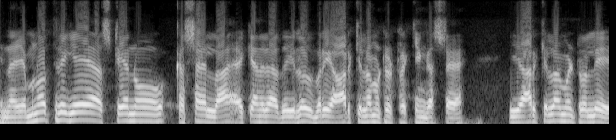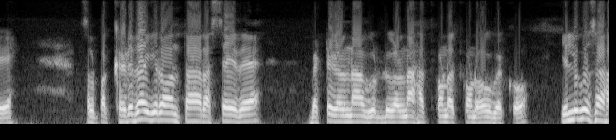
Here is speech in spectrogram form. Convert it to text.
ಇನ್ನು ಯಮುನೋತ್ರಿಗೆ ಅಷ್ಟೇನು ಕಷ್ಟ ಇಲ್ಲ. ಯಾಕೆಂದರೆ ಅದು ಇರೋದು ಬರೀ ಆರು ಕಿಲೋಮೀಟ್ರ್ ಟ್ರೆಕ್ಕಿಂಗ್ ಅಷ್ಟೇ. ಈ ಆರು ಕಿಲೋಮೀಟ್ರಲ್ಲಿ ಸ್ವಲ್ಪ ಕಡಿದಾಗಿರುವಂತಹ ರಸ್ತೆ ಇದೆ. ಬೆಟ್ಟಗಳನ್ನ, ಗುಡ್ಡಗಳನ್ನ ಹತ್ಕೊಂಡು ಹತ್ಕೊಂಡು ಹೋಗಬೇಕು. ಇಲ್ಲಿಗೂ ಸಹ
